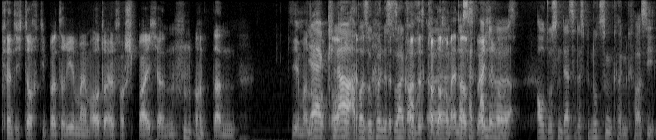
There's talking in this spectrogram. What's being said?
könnte ich doch die Batterie in meinem Auto einfach speichern und dann die immer noch Ja, klar, aber so könntest Das du halt kommt, auch, das kommt auch am äh, Ende aufs halt andere raus. Autos in der Zeit das benutzen können quasi.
